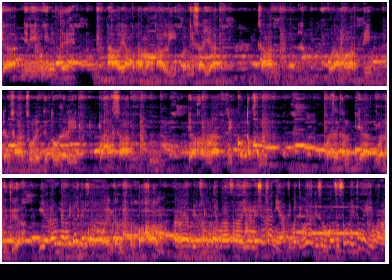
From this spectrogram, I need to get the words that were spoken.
Ya jadi begini teh hal yang pertama kali bagi saya sangat kurang mengerti dan sangat sulit itu dari bahasa. Ya karena di kota kan bahasa kan ya gimana gitu ya? Iya kan tapi kan jadi biasa. orang lain kan cepet paham. Eh, biasa pakai bahasa Indonesia kan ya tiba-tiba disuruh bahasa Sunda itu kayak gimana?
